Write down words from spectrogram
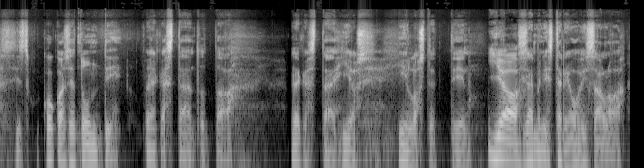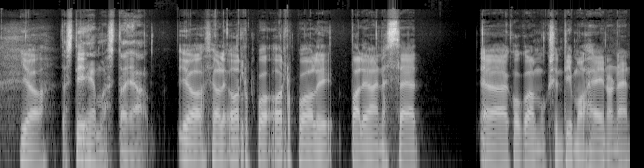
Siis koko se tunti pelkästään tota, pelkästään hios, hiilostettiin Joo. sisäministeri Ohisaloa Joo. tästä Ti- teemasta. Ja... Joo, se oli Orpo, Orpo oli paljon äänessä ja ää, kokoomuksen Timo Heinonen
